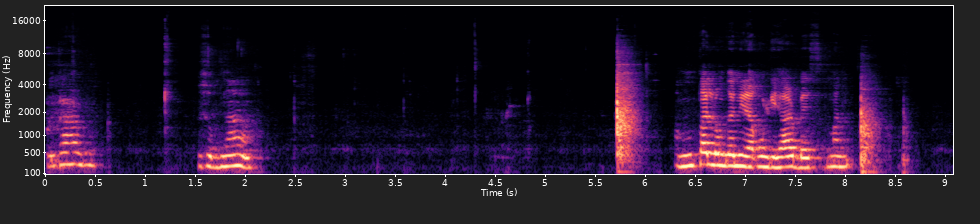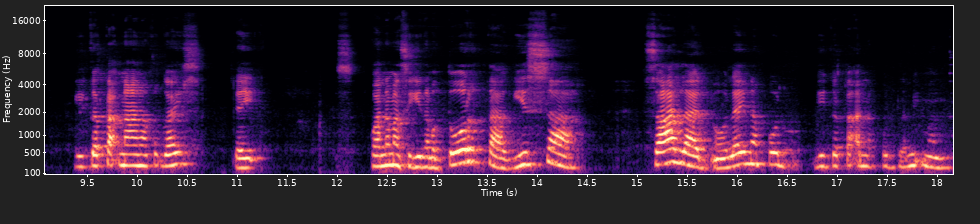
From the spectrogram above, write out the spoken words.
Grabe. Busog na. Ang talong ganina akong gi-harvest man. Gikata na anak ko guys. Kay kuha naman sige na magtorta, gisa, salad, o lay na po gikataan na po lami man.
